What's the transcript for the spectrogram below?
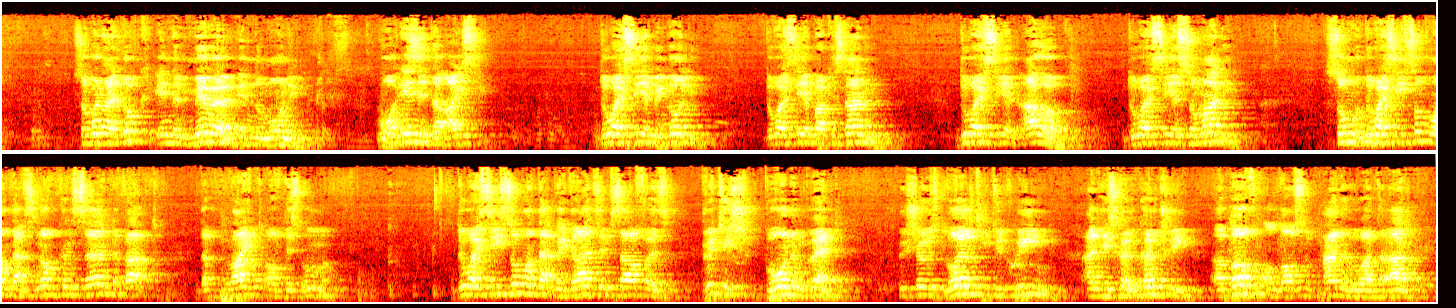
So when I look in the mirror in the morning, what is it that I see? Do I see a Bengali? Do I see a Pakistani? Do I see an Arab? Do I see a Somali? Do I see someone that's not concerned about the plight of this ummah? Do I see someone that regards himself as British born and bred, who shows loyalty to Queen and his country above Allah subhanahu wa ta'ala?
